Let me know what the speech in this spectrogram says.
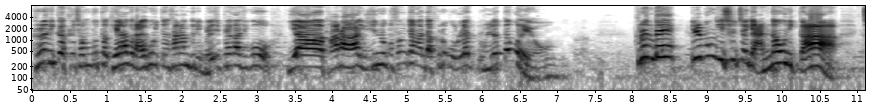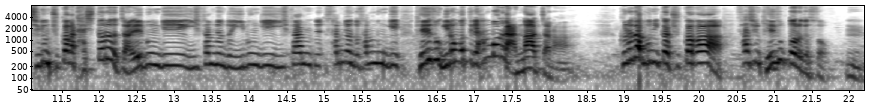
그러니까 그 전부터 계약을 알고 있던 사람들이 매집해가지고 야 봐라 유진로브 성장한다 그러고 올렸, 올렸던 거예요. 그런데 1분기 실적이 안 나오니까 지금 주가가 다시 떨어졌잖아. 1분기, 23년도 2분기, 23년도 3분기 계속 이런 것들이 한 번은 안 나왔잖아. 그러다 보니까 주가가 사실 계속 떨어졌어. 음.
